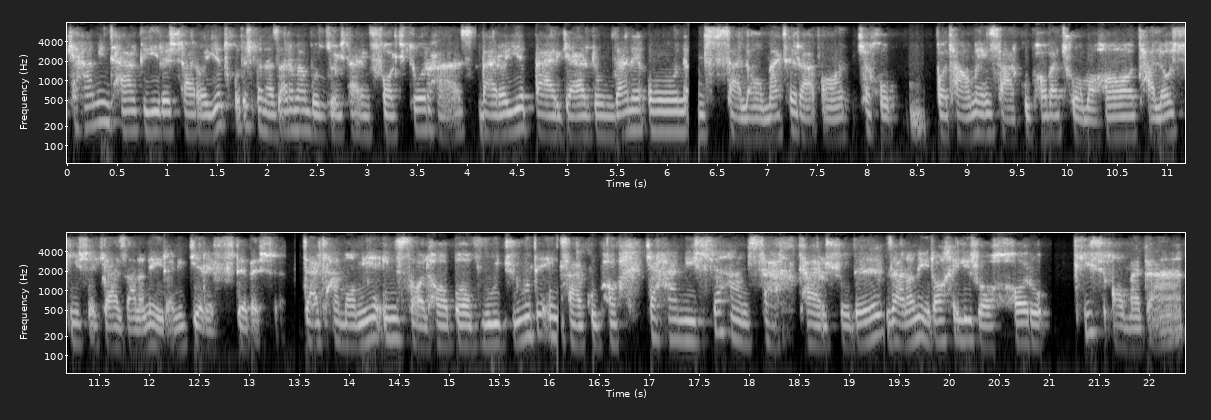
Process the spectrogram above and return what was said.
که همین تغییر شرایط خودش به نظر من بزرگترین فاکتور هست برای برگردوندن اون سلامت روان که خب با تمام این سرکوب ها و تروما تلاش میشه که از زنان ایرانی گرفته بشه. در تمامی این سالها با وجود این سرکوب ها که همیشه هم سختتر شده زنان ایران خیلی راه ها رو پیش آمدن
